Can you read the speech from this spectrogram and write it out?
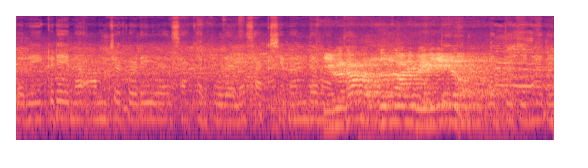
तर इकडे ना आमच्याकडे साखरपुड्याला साक्षीगंध. पद्धतीमध्ये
